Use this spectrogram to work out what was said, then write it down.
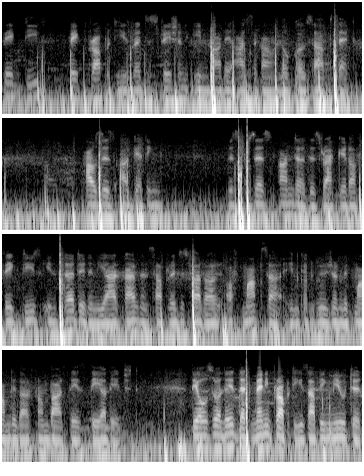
fake deeds, fake properties registration in Badem Assagao local subset. Houses are getting dispossessed under this racket of fake deeds inserted in the archives and sub-registrar of Mapusa in conclusion with Mamlatdar from Bardez, they alleged. They also allege that many properties are being muted,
